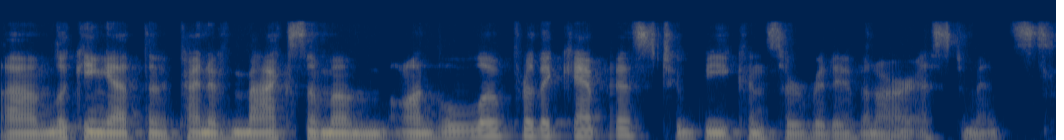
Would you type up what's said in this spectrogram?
um, looking at the kind of maximum envelope for the campus to be conservative in our estimates.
